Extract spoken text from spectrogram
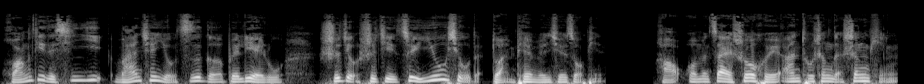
皇帝的新衣完全有资格被列入十九世纪最优秀的短篇文学作品。好，我们再说回安徒生的生平。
